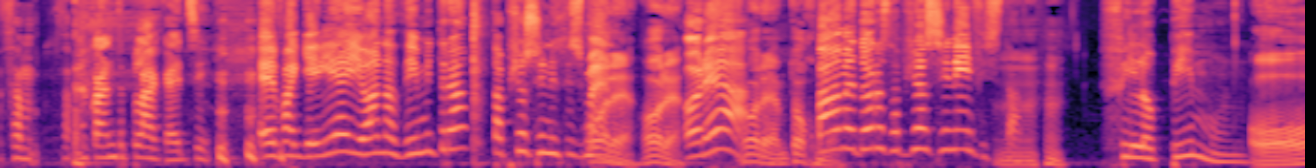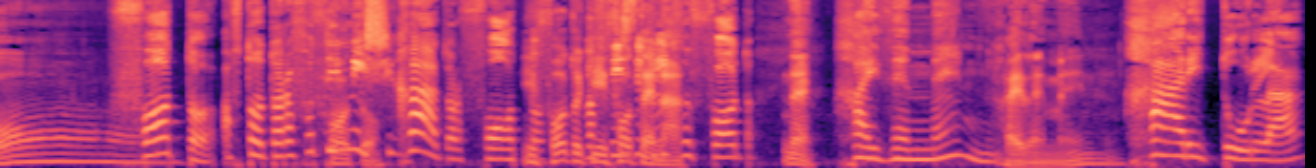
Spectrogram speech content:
Θα, θα μου κάνετε πλάκα, έτσι. Ευαγγελία, Ιωάννα, Δήμητρα, τα πιο συνηθισμένα. Ωραία, ωραία. Ωραία. Ωραία, το έχουμε. Πάμε τώρα στα πιο ασυνήθιστα. Φιλοπίμων. Ω. Φώτο. Αυτό τώρα φωτεινή, Φώτο. σιγά τώρα. Φώτο. Η φώτο και η Βαφτίστε φώτενα. λίγο στο Φώτο. Ναι. Χαϊδεμένη. Χαϊδεμένη. Χαριτούλα.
